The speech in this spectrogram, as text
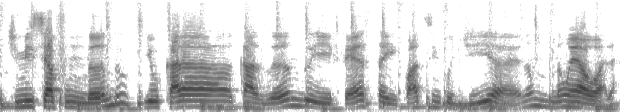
O time se afundando e o cara casando e festa e quatro, cinco dias, não, não é a hora.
